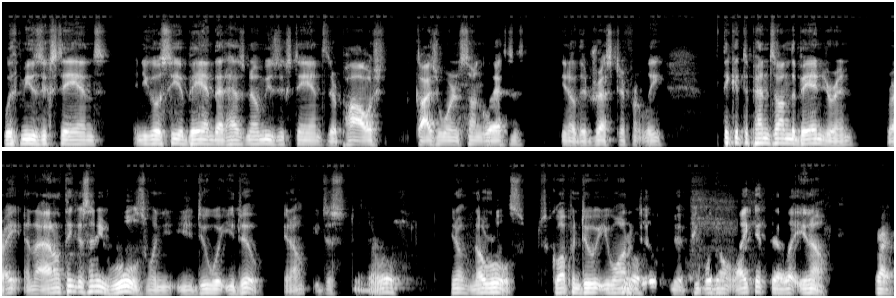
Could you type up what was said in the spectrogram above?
with music stands, and you go see a band that has no music stands. They're polished. Guys are wearing sunglasses. You know, they're dressed differently. I think it depends on the band you're in, right? And I don't think there's any rules when you, you do what you do. You know, you just There's no rules. You know no rules. Just go up and do what you want Rules. to do. If people don't like it, they'll let you know. Right.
